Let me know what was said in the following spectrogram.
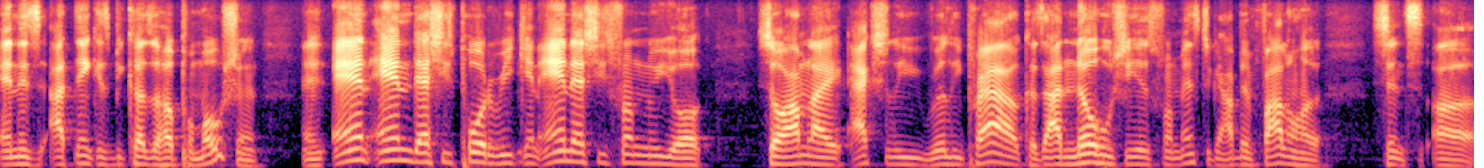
and is I think it's because of her promotion, and and and that she's Puerto Rican, and that she's from New York. So I'm like actually really proud because I know who she is from Instagram. I've been following her since uh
